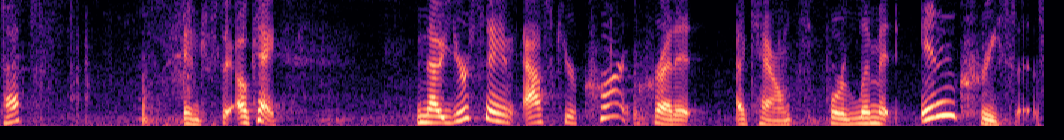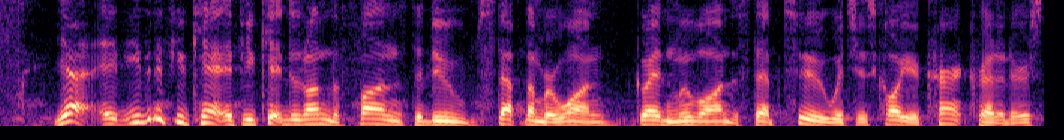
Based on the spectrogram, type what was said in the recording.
That's interesting. Okay. Now you're saying ask your current credit accounts for limit increases. Yeah, e- even if you can't, if you can't do on the funds to do step number one, go ahead and move on to step two, which is call your current creditors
